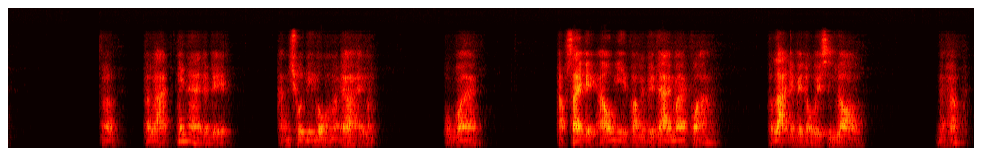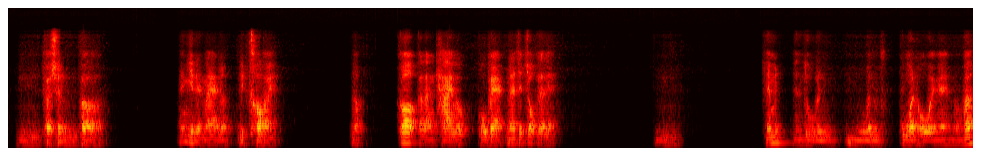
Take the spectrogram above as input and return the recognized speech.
ก็ตลาดไม่น่าจะเบรกทั้งชุดนี้ลงมาได้หรอกผมว่าอัพไซด์เบรกเอามีความเป็นไปได้มากกว่า ตลาดยังเป็นโอเวอร์ซินลองนะครับ อืมเพราะฉะนั้นก็ ไม่มีอะไรมากเนาะบิตคอยเนาะก็กำลังทายว่าโ l แบ็กน่าจะจบแล้วแหละอืมแล้วมันมันดูมันมันกวนโอ้ยไหมมันว่า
